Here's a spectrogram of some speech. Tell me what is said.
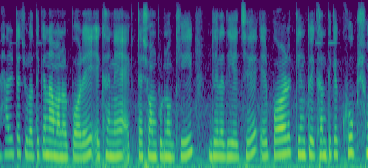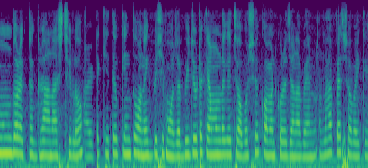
আর হাঁড়িটা চুলা থেকে নামানোর পরে এখানে একটা সম্পূর্ণ ঘি ঢেলে দিয়েছে। এরপর কিন্তু এখান থেকে খুব সুন্দর একটা ঘ্রাণ আসছিল। আর এটা খেতেও কিন্তু অনেক বেশি মজা। ভিডিওটা কেমন লেগেছে অবশ্যই কমেন্ট করে জানাবেন। আল্লাহ হাফেজ সবাইকে।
